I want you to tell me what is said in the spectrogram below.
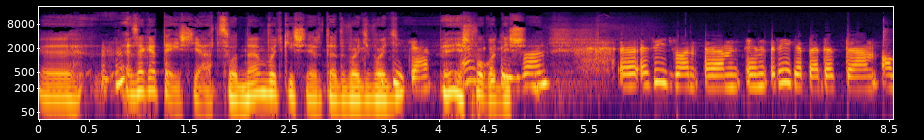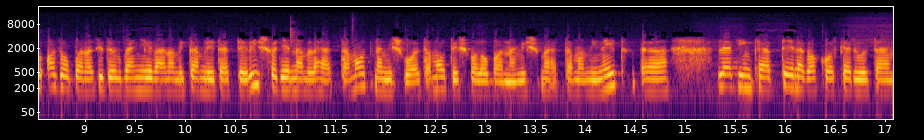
Uh-huh. Ezeket te is játszod, nem? Vagy kísérted, vagy, vagy Igen. és fogod Ez is. Így van. Ez így van. Én régebben tettem azokban az időkben nyilván, amit említettél is, hogy én nem lehettem ott, nem is voltam ott, és valóban nem ismertem a minit. Leginkább tényleg akkor kerültem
